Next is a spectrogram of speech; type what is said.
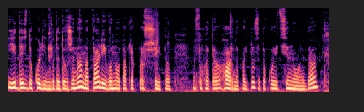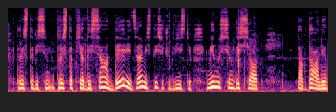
І десь до колін буде довжина. На талії воно так як прошито. Ну, слухайте, гарне пальто за такою ціною. Да? 308... 359 замість 1200, мінус 70. Так, далі.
